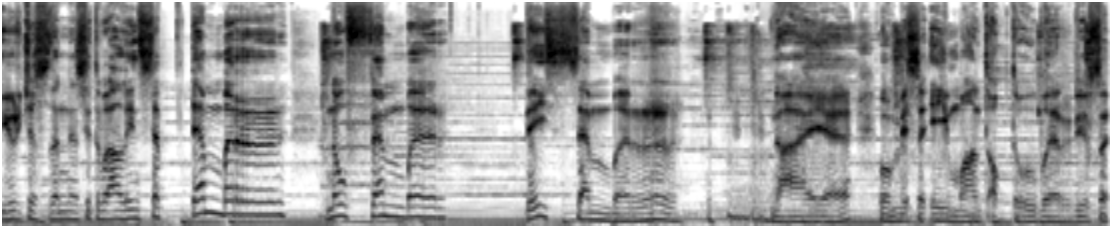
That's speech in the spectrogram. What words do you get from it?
uurtjes dan zitten we al in september, november, december. Nee, we missen één maand oktober. Dus uh,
